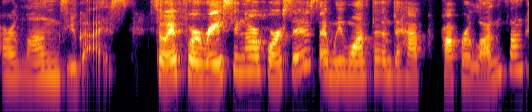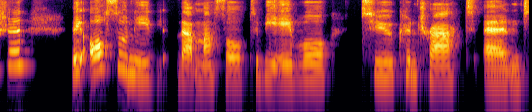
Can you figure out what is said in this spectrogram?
our lungs, you guys. So if we're racing our horses and we want them to have proper lung function, they also need that muscle to be able to contract and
